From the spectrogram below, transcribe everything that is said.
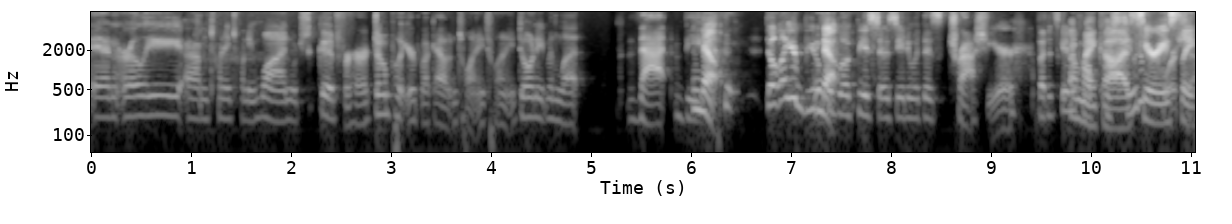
in early um, 2021, which is good for her. Don't put your book out in 2020. Don't even let that be. No. Don't let your beautiful No. book be associated with this trash year. But it's going to be. Oh my God, seriously.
